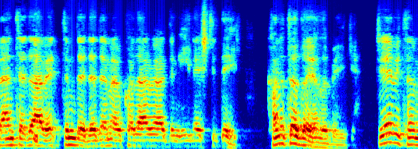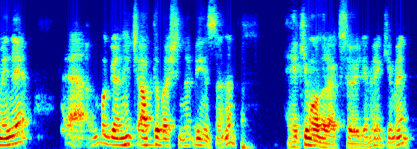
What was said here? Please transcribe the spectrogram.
Ben tedavi ettim de dedeme o kadar verdim iyileşti değil. Kanıta dayalı bilgi. C vitamini bugün hiç aklı başında bir insanın hekim olarak söyleyeyim hekimin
